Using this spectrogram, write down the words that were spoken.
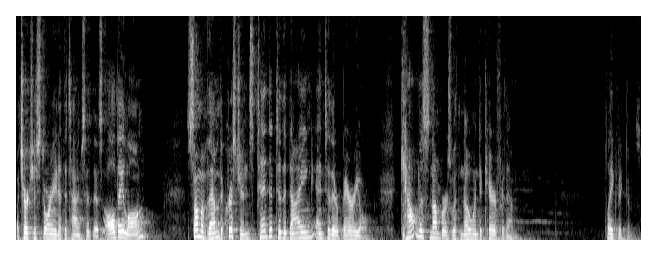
A church historian at the time said this All day long, some of them, the Christians, tended to the dying and to their burial, countless numbers with no one to care for them. Plague victims.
